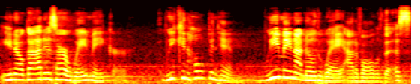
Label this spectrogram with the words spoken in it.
you know, God is our waymaker. We can hope in Him. We may not know the way out of all of this,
